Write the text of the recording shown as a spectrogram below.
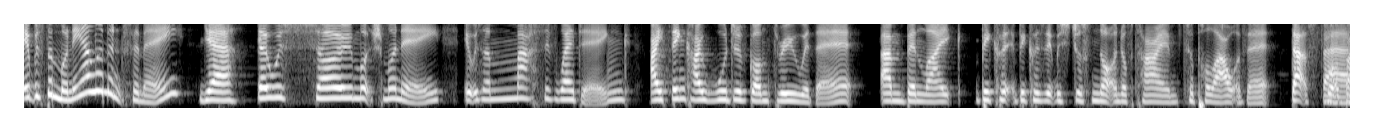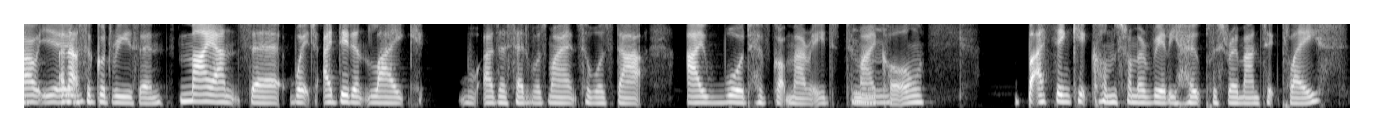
it was the money element for me. yeah. There was so much money. It was a massive wedding. I think I would have gone through with it and been like because because it was just not enough time to pull out of it. That's fair. What about you? And that's a good reason. My answer, which I didn't like, as I said, was my answer was that I would have got married to Mm. Michael. But I think it comes from a really hopeless romantic place,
